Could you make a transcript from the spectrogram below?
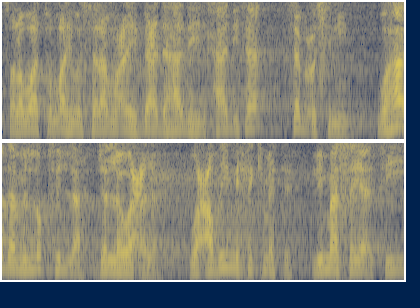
صلوات الله وسلامه عليه بعد هذه الحادثة سبع سنين. وهذا من لطف الله جل وعلا وعظيم حكمته لما سيأتي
